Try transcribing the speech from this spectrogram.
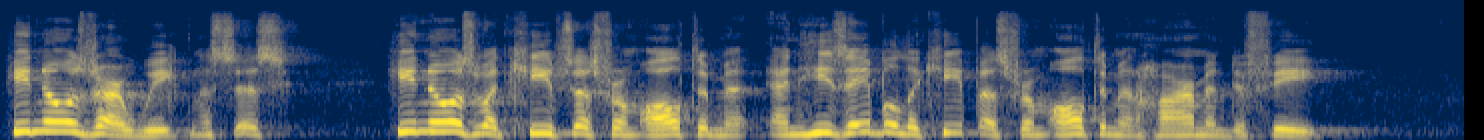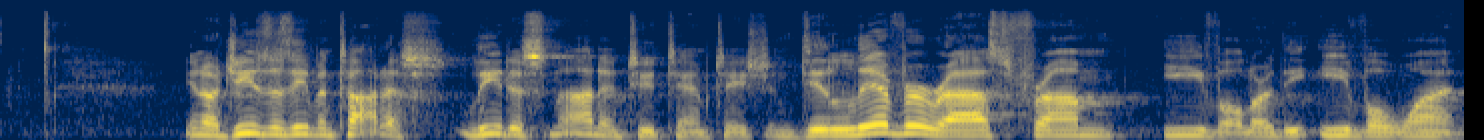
He knows our weaknesses. He knows what keeps us from ultimate, and He's able to keep us from ultimate harm and defeat. You know, Jesus even taught us lead us not into temptation, deliver us from evil or the evil one.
